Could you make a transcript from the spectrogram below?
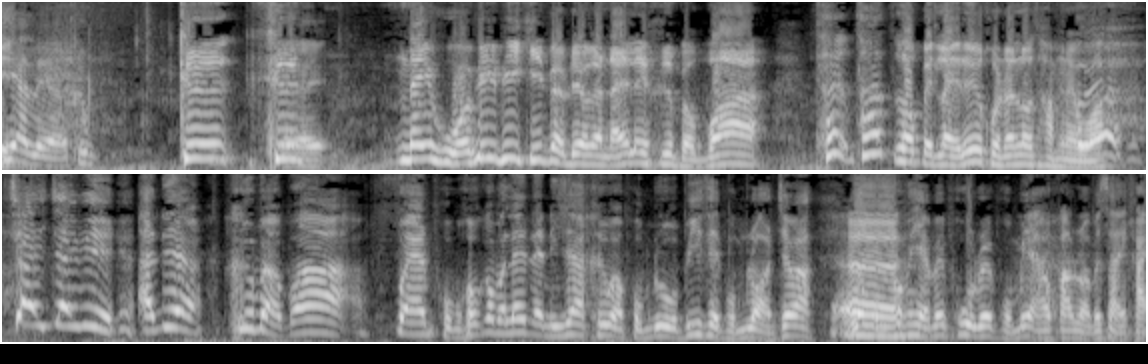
เหี้ยเลยอะคือ คือคือใช่ในหัวพี่พี่คิดแบบเดียวกันไหนเลยคือแบบว่า ถ้าถ้าเราเป็นไรเดอร์คนนั้นเราทำไงวะเออใช่ใช่พี่ อันเนี้ยคือแบบว่าแฟนผมเขาก็มาเล่นอันนี้ใช่ไหมคือแบบผมดูพี่เสร็จผมหลอนใช่ป่ะแล้วผมก็พยายามไม่พูดเลยผมไม่อยากเอาความหลอนไปใส่ใคร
